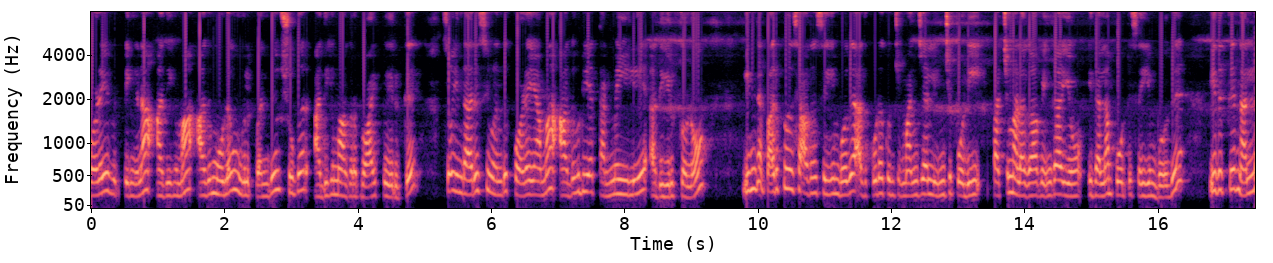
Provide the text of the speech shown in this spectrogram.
குழைய விட்டிங்கன்னா அதிகமாக அது மூலம் உங்களுக்கு வந்து சுகர் அதிகமாகிற வாய்ப்பு இருக்குது ஸோ இந்த அரிசி வந்து குழையாம அதோடைய தன்மையிலேயே அது இருக்கணும். இந்த பருப்பு சாதம் செய்யும்போது அது கூட கொஞ்சம் மஞ்சள் இஞ்சி பொடி பச்சை மிளகா வெங்காயம் இதெல்லாம் போட்டு செய்யும்போது இதுக்கு நல்ல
